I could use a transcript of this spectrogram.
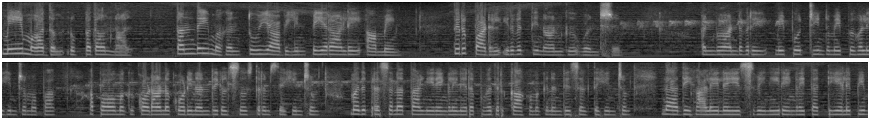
மே மாதம் முப்பதாம் நாள். தந்தை மகன் தூயாபியின் பெயராலே ஆமேன். திருப்பாடல் இருபத்தி நான்கு ஒன்று. அன்பு ஆண்டவரே மெய் போற்றி மெய் புகழுகின்றோம் அப்பா. அப்பா உமக்கு கோடான கோடி நன்றிகள் சோஸ்திரம் செய்கின்றோம். உமது பிரசன்னத்தால் நீர் எங்களை நிரப்புவதற்காக உமக்கு நன்றி செலுத்துகின்றோம். இந்த அதிகாலையிலே இயேசுவை நீர் எங்களை தட்டி எழுப்பி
